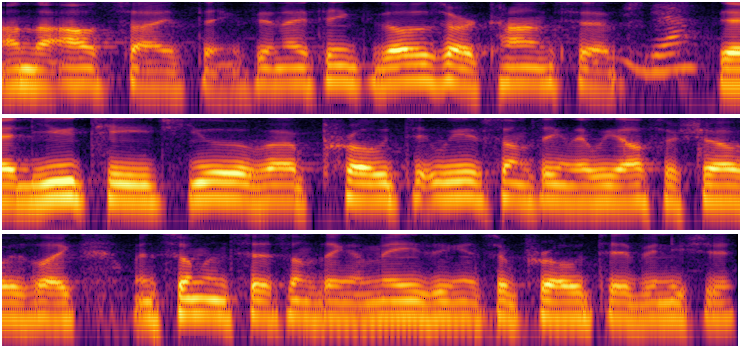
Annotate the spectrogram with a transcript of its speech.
on the outside things. And I think those are concepts yeah. that you teach. You have a pro tip. We have something that we also show is like when someone says something amazing, it's a pro tip and you should,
